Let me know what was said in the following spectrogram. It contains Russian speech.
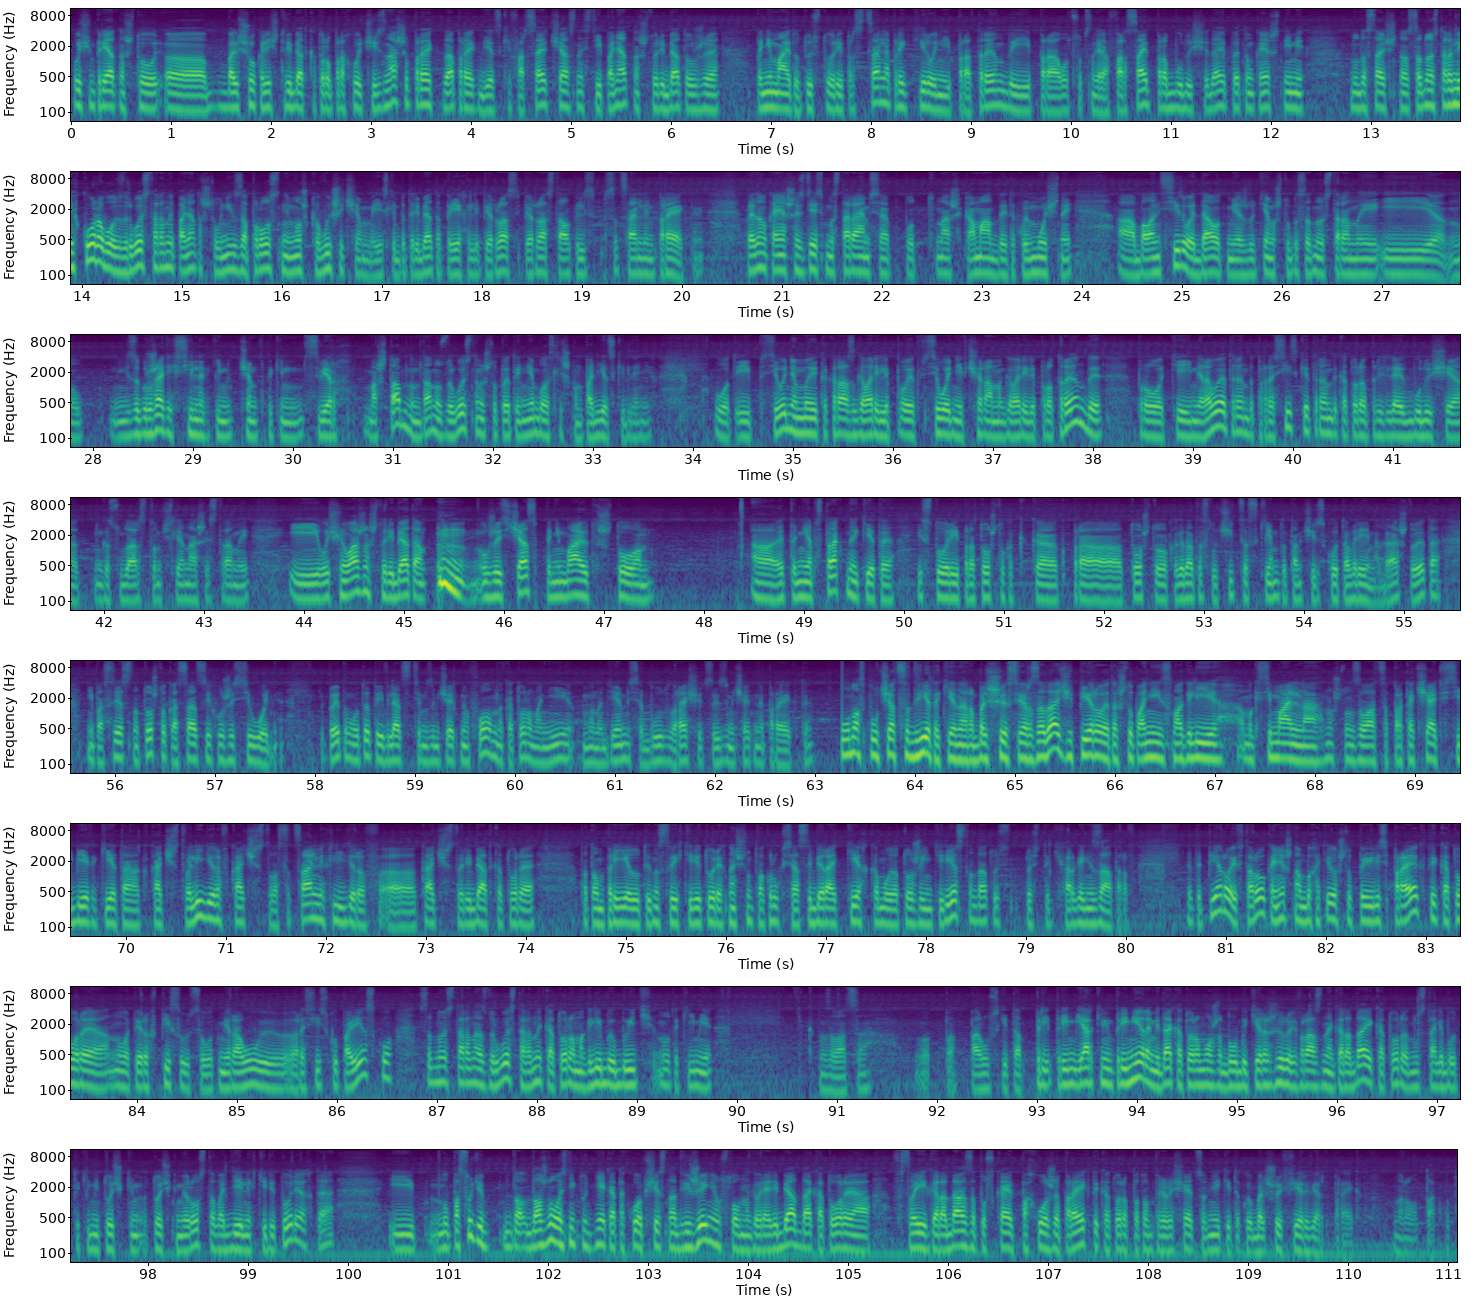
Очень приятно, что э, большое количество ребят, которые проходят через наши проекты, да, проект «Детский форсайт» в частности, и понятно, что ребята уже понимают эту историю про социальное проектирование, и про тренды, и про, вот, собственно говоря, форсайт, про будущее, да, и поэтому, конечно, с ними ну, достаточно, с одной стороны, легко работать, с другой стороны, понятно, что у них запрос немножко выше, чем если бы ребята приехали первый раз и первый раз сталкивались с социальными проектами. Поэтому, конечно, здесь мы стараемся под нашей командой такой мощной а, балансировать, да, вот между тем, чтобы, с одной стороны, и, ну, не загружать их сильно каким-то чем-то таким сверхмасштабным, да, но с другой стороны, чтобы это не было слишком по-детски для них. Вот, и сегодня мы как раз говорили, сегодня и вчера мы говорили про тренды, про те мировые тренды, про российские тренды, которые определяют будущее государства, в том числе нашей страны. И очень важно, что ребята уже сейчас понимают, что а, это не абстрактные какие-то истории про то, что, как, как, про то, что когда-то случится с кем-то там через какое-то время, да, что это непосредственно то, что касается их уже сегодня. И поэтому вот это является тем замечательным фоном, на котором они, мы надеемся, будут выращивать свои замечательные проекты. У нас получается две такие, наверное, большие сверхзадачи. Первое, это чтобы они смогли максимально, ну, что называется, прокачать в себе какие-то качества лидеров, качества социальных лидеров, э, качества ребят, которые потом приедут и на своих территориях начнут вокруг себя собирать тех, кому это тоже интересно, да, то есть, то есть таких организаторов. Это первое. И второе, конечно, нам бы хотелось, чтобы появились проекты, которые, ну, во-первых, вписываются в вот мировую российскую повестку, с одной стороны, а с другой стороны, которые могли бы быть, ну, такими, как называться, по-русски, по при, при, яркими примерами, да, которые можно было бы тиражировать в разные города и которые ну, стали бы вот такими точками, точками роста в отдельных территориях. Да. И, ну, по сути, должно возникнуть некое такое общественное движение, условно говоря, ребят, да, которые в своих городах запускают похожие проекты, которые потом превращаются в некий такой большой фейерверк проектов. Наверное, вот так вот.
